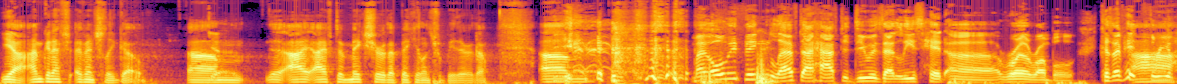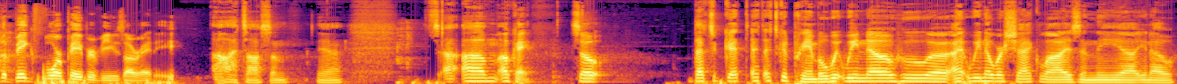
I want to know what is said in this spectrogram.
yeah, I'm gonna eventually go. Um, I, I have to make sure that Becky Lynch will be there, though. Um, my only thing left I have to do is at least hit uh, Royal Rumble because I've hit three Ah. of the big four pay per views already. Oh, that's awesome. Yeah. S- uh, um. Okay. So that's a good. That's a good preamble. We we know who. Uh, we know where Shak lies in the. Uh, you know.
